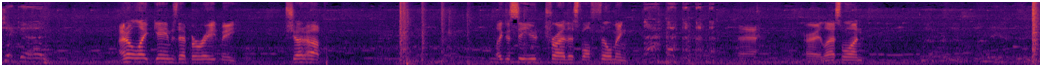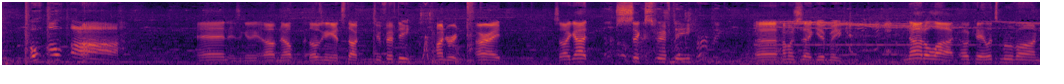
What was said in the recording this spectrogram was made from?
chicken. I don't like games that berate me. Shut up. I'd like to see you try this while filming. Ah. All right, last one. Oh, oh, ah. And is it gonna, oh, no, those are gonna get stuck. 250, 100. All right. So I got 650. Uh, how much does that give me? Not a lot. Okay, let's move on.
